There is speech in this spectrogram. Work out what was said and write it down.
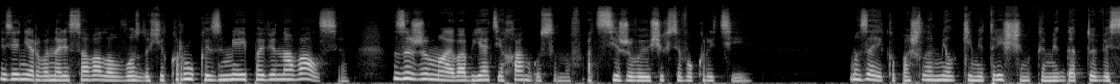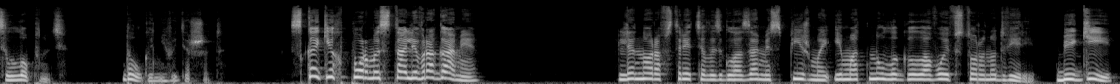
Зенерва нарисовала в воздухе круг, и змей повиновался, зажимая в объятиях ангусонов, отсиживающихся в укрытии. Мозаика пошла мелкими трещинками, готовясь лопнуть. Долго не выдержит. «С каких пор мы стали врагами?» Ленора встретилась глазами с пижмой и мотнула головой в сторону двери. «Беги!»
